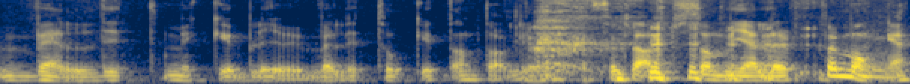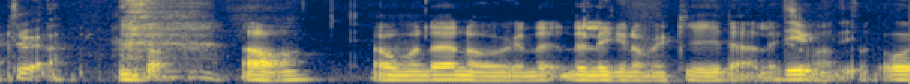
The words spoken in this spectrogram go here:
väldigt mycket bli väldigt tokigt antagligen. Såklart, som gäller för många tror jag. Så, Ja, jo, men det, är nog, det, det ligger nog mycket i det. det, Liksom, att, och,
